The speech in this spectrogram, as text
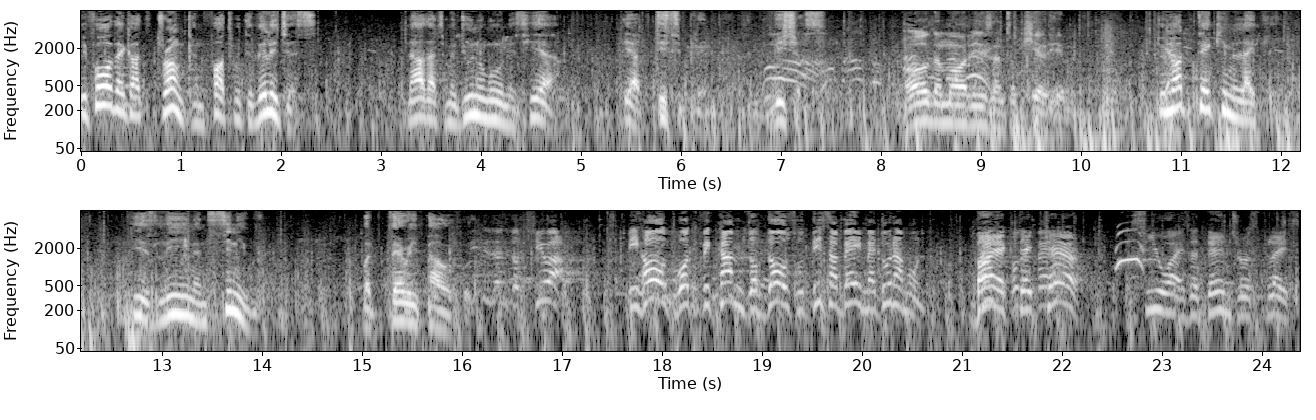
Before they got drunk and fought with the villagers. Now that Medunamun is here, they are disciplined and vicious. All the more reason to kill him. Do not take him lightly. He is lean and sinewy, but very powerful. Citizens of Siwa, behold what becomes of those who disobey Medunamun. Bayek, take care! Siwa is a dangerous place.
